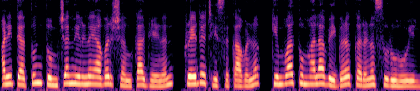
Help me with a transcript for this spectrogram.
आणि त्यातून तुमच्या निर्णयावर शंका घेणं क्रेडिट हिसकावणं किंवा तुम्हाला वेगळं करणं सुरू होईल.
